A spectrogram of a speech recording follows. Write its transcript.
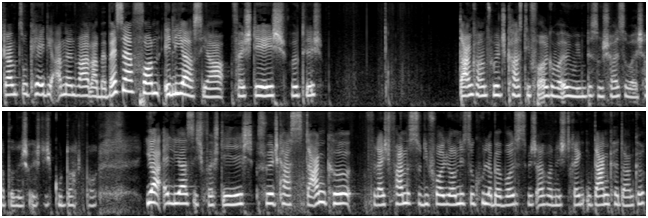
Ganz okay. Die anderen waren aber besser. Von Elias, ja. Verstehe ich. Wirklich. Danke an Switchcast. Die Folge war irgendwie ein bisschen scheiße, weil ich habe da nicht richtig gut nachgebaut. Ja, Elias, ich verstehe dich. Switchcast, danke. Vielleicht fandest du die Folge auch nicht so cool, aber wolltest mich einfach nicht tränken. Danke, danke.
